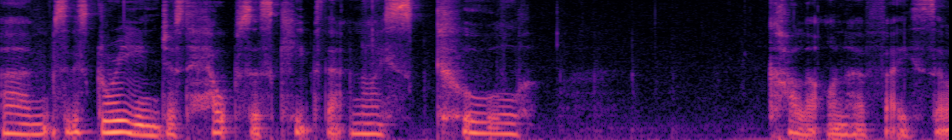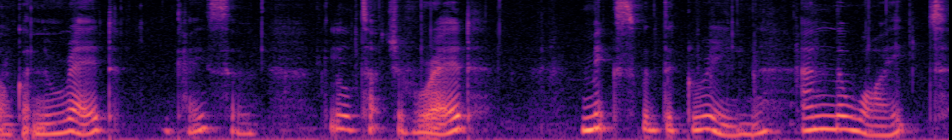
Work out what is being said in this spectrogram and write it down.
um, so this green just helps us keep that nice cool colour on her face. So I've got the red, okay, so a little touch of red mixed with the green and the white.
